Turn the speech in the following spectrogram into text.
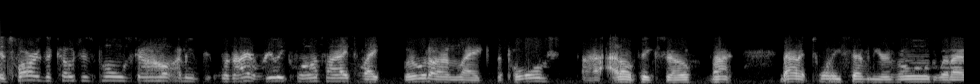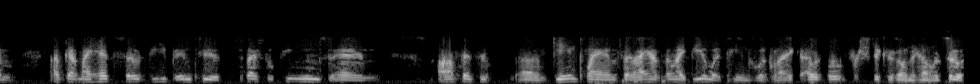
as far as the coaches polls go, I mean, was I really qualified to like vote on like the polls? Uh, I don't think so. Not not at 27 years old when I'm I've got my head so deep into special teams and offensive um, game plans that I have no idea what teams look like. I was voting for stickers on the helmet. So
